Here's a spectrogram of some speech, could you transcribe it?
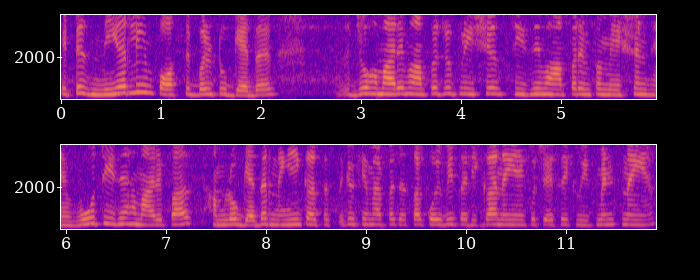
it is nearly impossible to gather जो हमारे वहाँ पर जो प्रीशियस चीज़ें वहाँ पर इंफॉर्मेशन है, वो चीज़ें हमारे पास हम लोग गैदर नहीं कर सकते क्योंकि हमारे पास ऐसा कोई भी तरीका नहीं है, कुछ ऐसे इक्विपमेंट्स नहीं हैं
